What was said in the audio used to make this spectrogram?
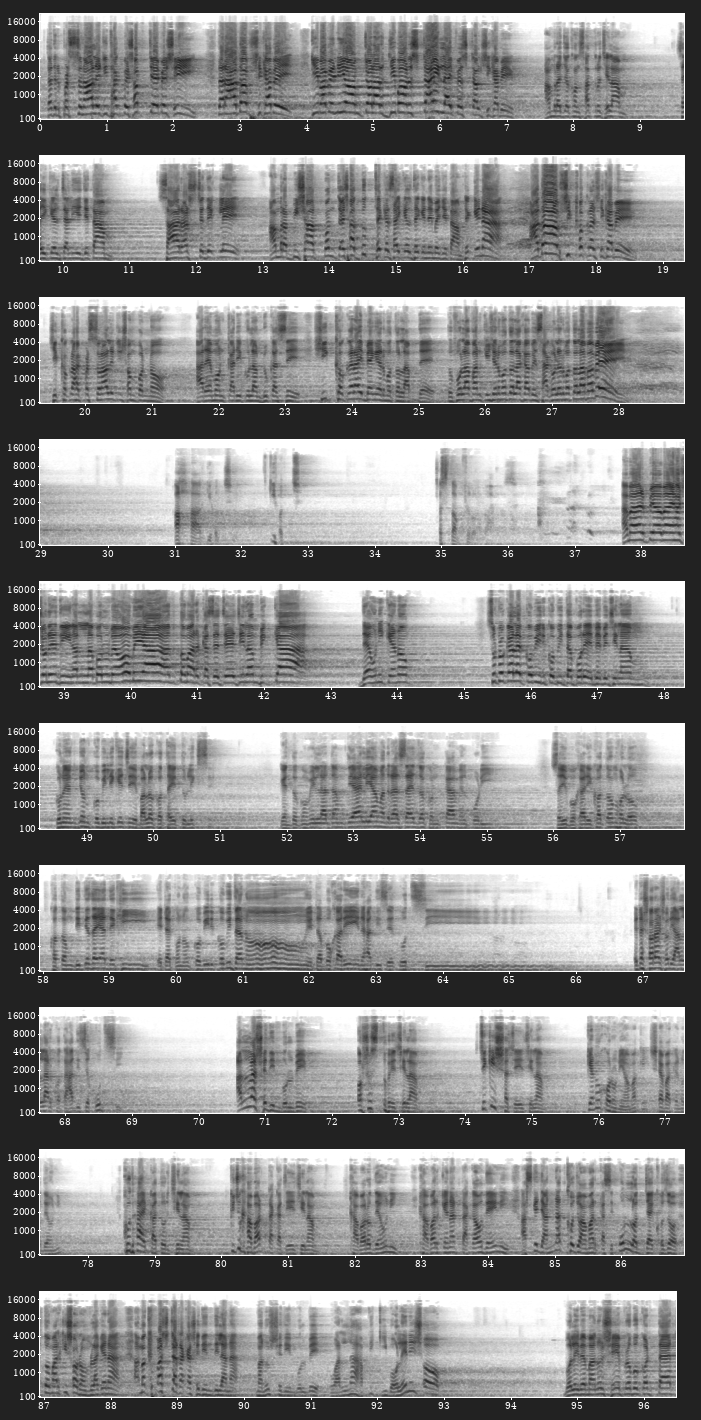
তাদের পার্সোনালিটি থাকবে সবচেয়ে বেশি। তারা আদব শিখাবে, কীভাবে নিয়ম চলার জীবন স্টাইল লাইফ স্টাইল শিখাবে। আমরা যখন ছাত্র ছিলাম, সাইকেল চালিয়ে যেতাম, স্যার আসছে দেখলে আমরা বিশাল পঞ্চাশ হাত দূর থেকে সাইকেল থেকে নেমে যেতাম, ঠিক না আদাব শিক্ষকরা শিখাবে। শিক্ষকরা হয় পার্সোনালিটি সম্পন্ন। আর এমন কারিকুলাম ঢুকাচ্ছে, শিক্ষকেরাই ব্যাঙের মতো লাভ দেয়। তো ফোলাফান কিসের মতো লাগাবে ছাগলের মতো লাভাবে আহা, কি হচ্ছে? কি হচ্ছে? আমার প্রিয় ভাই, হাসনের দিন আল্লাহ বলবে, ও মিয়া তোমার কাছে চেয়েছিলাম ভিক্ষা। দেওনি কেন? ছোটকালে কবির কবিতা পড়ে ভেবেছিলাম, কোন একজন কবি লিখেছে, ভালো কথাই তো লিখছে। কিন্তু কুমিল্লা দামতি আলিয়া মাদ্রাসায় যখন কামেল পড়ি, সেই বোখারি খতম হলো। খতম দিতে যাইয়া দেখি, এটা কোনো কবির কবিতা নয়, এটা বোখারির হাদিসে কুৎসি এটা সরাসরি আল্লাহর কথা, হাদিসে কুৎসি আল্লাহ সেদিন বলবে, অসুস্থ হয়েছিলাম, চিকিৎসা চেয়েছিলাম, কেন করনি আমাকে? সেবা কেন দেওনি? ক্ষুধায় কাতর ছিলাম, কিছু খাবার টাকা চেয়েছিলাম খাবারও দেওনি, খাবার কেনার টাকাও দেয়নি। আজকে জান্নাত খোঁজো, আমার কাছে কোন লজ্জায় খোঁজো? তোমার কি সরম লাগে না? আমাকে পাঁচটা টাকা সেদিন দিলা না। মানুষ সেদিন বলবে, ও আল্লাহ, আপনি কি বলেন সব বলিবে, মানুষ হে প্রভু কর্তার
